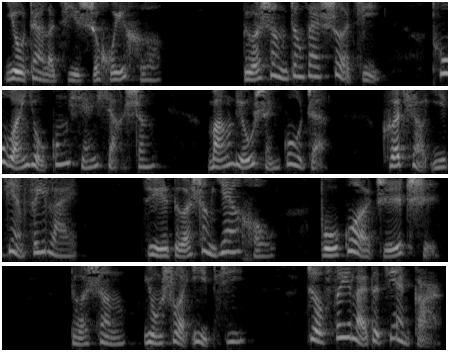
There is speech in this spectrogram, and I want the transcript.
又战了几十回合。德胜正在设计，突闻有弓弦响声，忙留神顾着。可巧一箭飞来，距德胜咽喉不过咫尺。德胜用槊一劈，这飞来的箭杆儿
